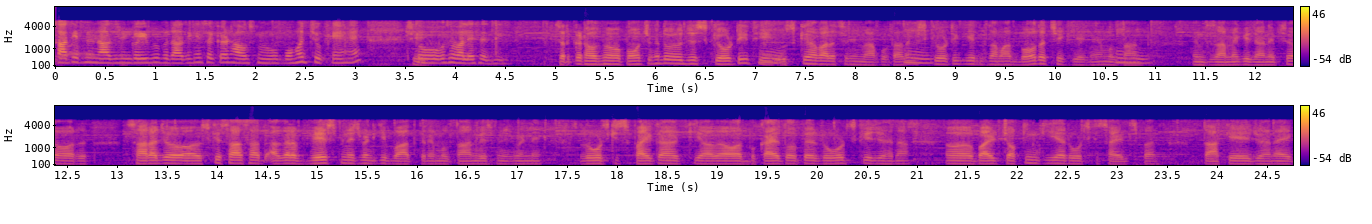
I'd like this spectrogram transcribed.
ساتھ ہی اپنے ناظرین کو یہ بھی بتا دیں گے سرکٹ ہاؤس میں وہ پہنچ چکے ہیں۔ تو اس حوالے سے جی۔ سرکٹ ہاؤس میں وہ پہنچ چکے ہیں تو جو سیکیورٹی تھی اس کے حوالے سے بھی میں آپ کو بتا دوں سیکیورٹی کے انتظامات بہت اچھے کیے گئے ہیں ملتان انتظامیہ کی جانب سے۔ اور سارا جو اس کے ساتھ ساتھ اگر ویسٹ مینجمنٹ کی بات کریں ملتان ویسٹ مینجمنٹ نے روڈز کی صفائی کا کیا ہوا اور باقاعدہ طور پہ روڈز کی جو ہے نا وائٹ چاکنگ کی ہے روڈز کی سائڈز پر تاکہ جو ہے نا ایک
